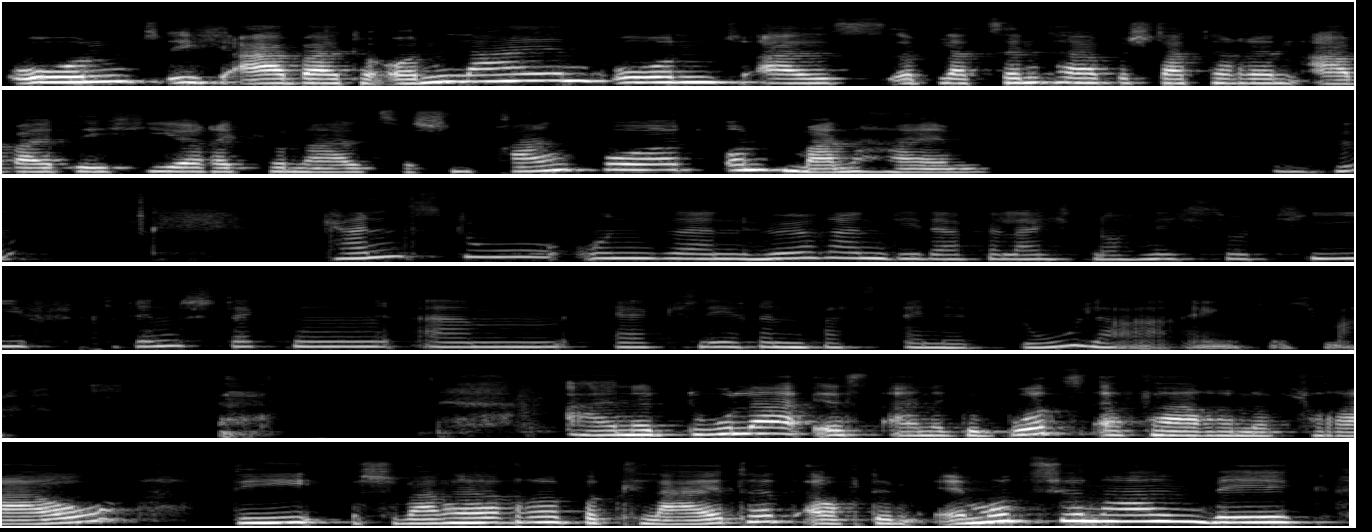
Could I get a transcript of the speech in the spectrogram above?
Und ich arbeite online und als Plazenta-Bestatterin arbeite ich hier regional zwischen Frankfurt und Mannheim. Mhm. Kannst du unseren Hörern, die da vielleicht noch nicht so tief drinstecken, ähm, erklären, was eine Dula eigentlich macht? Eine Dula ist eine geburtserfahrene Frau, die Schwangere begleitet auf dem emotionalen Weg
